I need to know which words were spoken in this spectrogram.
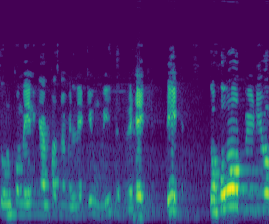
तो उनको मेन कैंपस में मिलने की उम्मीद रहेगी। ठीक है? तो हो वीडियो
